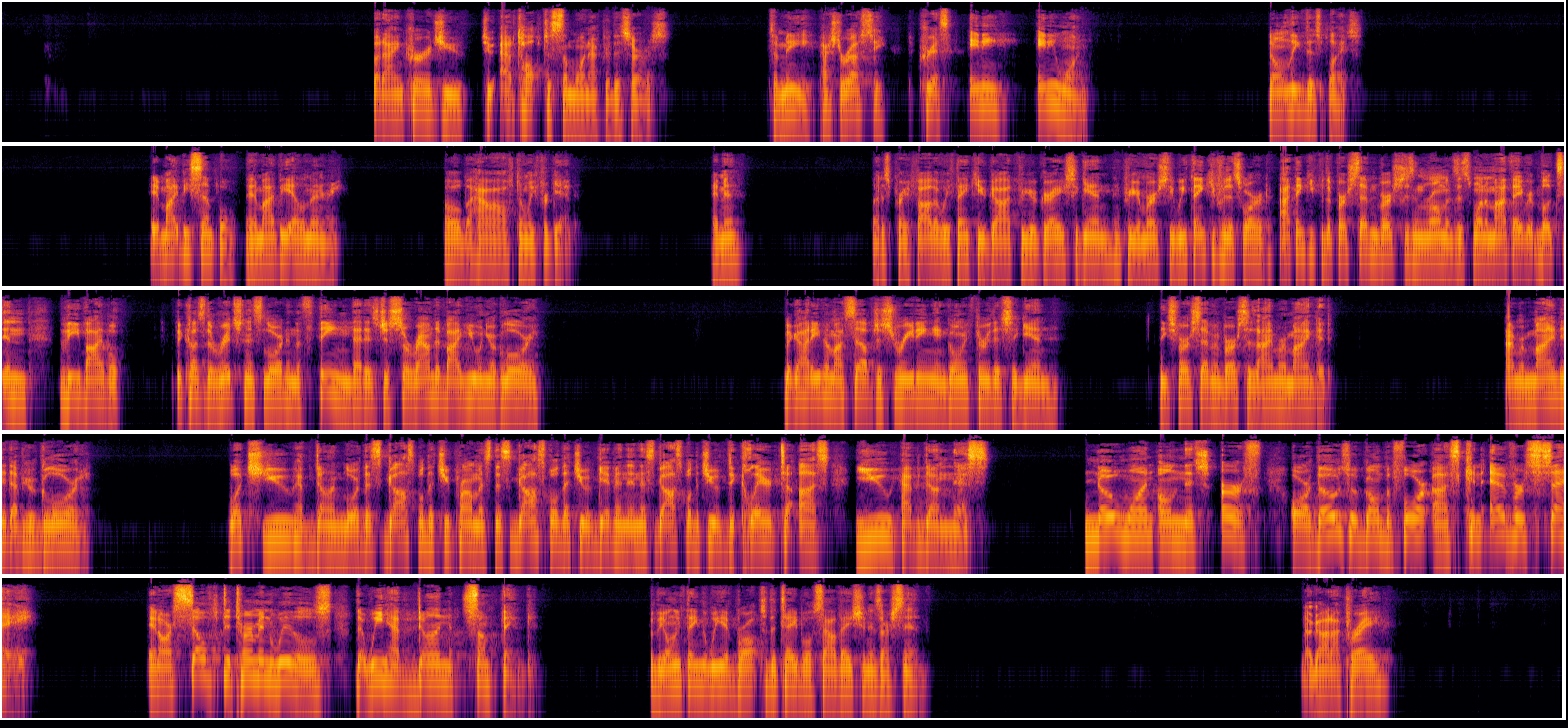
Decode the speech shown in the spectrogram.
But I encourage you to talk to someone after this service. To me, Pastor Rusty, to Chris, any, anyone. Don't leave this place. It might be simple and it might be elementary. Oh, but how often we forget. Amen. Let us pray. Father, we thank you, God, for your grace again and for your mercy. We thank you for this word. I thank you for the first seven verses in Romans. It's one of my favorite books in the Bible because the richness, Lord, and the theme that is just surrounded by you and your glory. But God, even myself, just reading and going through this again, these first seven verses, I'm reminded. I'm reminded of your glory what you have done, Lord, this gospel that you promised, this gospel that you have given, and this gospel that you have declared to us. You have done this. No one on this earth or those who have gone before us can ever say in our self-determined wills that we have done something. But the only thing that we have brought to the table of salvation is our sin. Now, God, I pray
